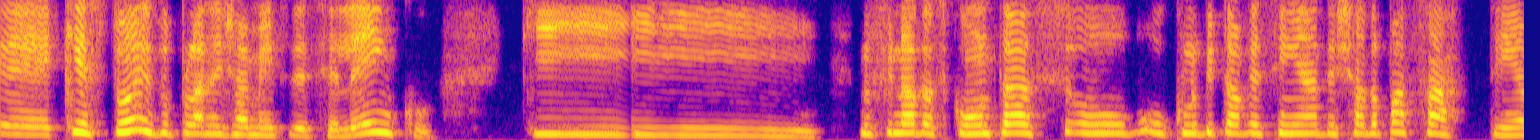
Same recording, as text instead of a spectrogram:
é, questões do planejamento desse elenco que no final das contas o, o clube talvez tenha deixado passar, tenha,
